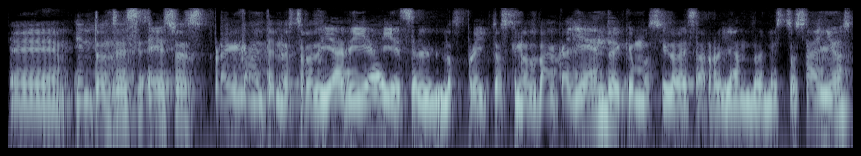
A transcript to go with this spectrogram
Eh, entonces, eso es prácticamente nuestro día a día y es los proyectos que nos van cayendo y que hemos ido desarrollando en estos años.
